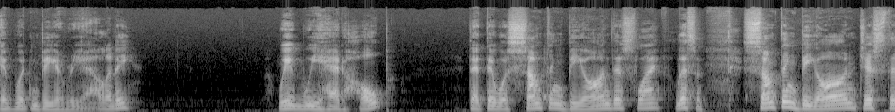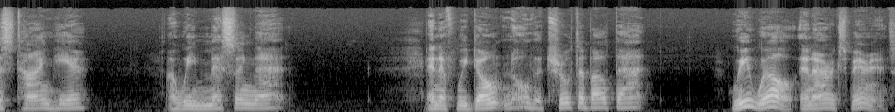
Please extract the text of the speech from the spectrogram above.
it wouldn't be a reality. We, we had hope that there was something beyond this life. Listen, something beyond just this time here. Are we missing that? And if we don't know the truth about that, We will, in our experience,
